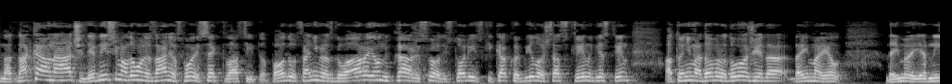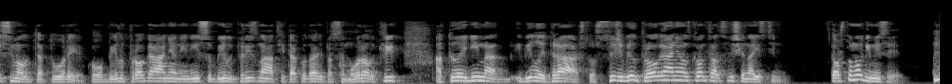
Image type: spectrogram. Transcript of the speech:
na takav način, jer nisu imali dovoljno znanja o svojoj sekti vlastito, pa odu sa njim razgovaraju on kaže sve od istorijski kako je bilo, šta su krenuli, gdje su krenuli, a to njima dobro dođe da, da ima, jel, da imaju, jer nisu imali literature, ko bili proganjani, nisu bili priznati i tako dalje, pa se morali kriti, a to je njima i bilo je draž, što su svi bili proganjani, skontali su više na istinu. Kao što mnogi misle.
